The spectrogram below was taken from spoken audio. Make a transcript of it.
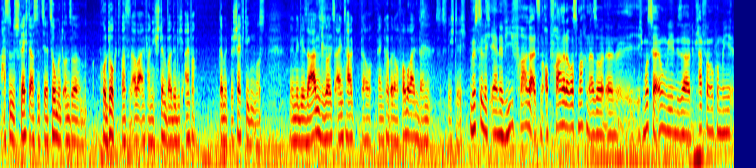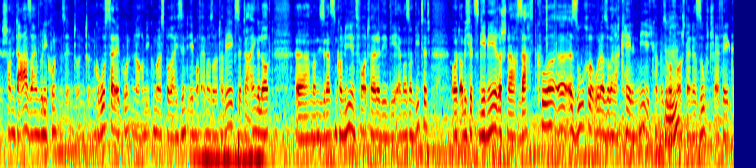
hast du eine schlechte Assoziation mit unserem Produkt, was aber einfach nicht stimmt, weil du dich einfach damit beschäftigen musst. Wenn wir dir sagen, du sollst einen Tag darauf, deinen Körper darauf vorbereiten, dann ist es wichtig. Müsste nicht eher eine Wie-Frage als eine Ob-Frage daraus machen? Also äh, ich muss ja irgendwie in dieser Plattformökonomie schon da sein, wo die Kunden sind. Und ein Großteil der Kunden auch im E-Commerce-Bereich sind eben auf Amazon unterwegs, sind da eingeloggt, äh, haben diese ganzen Convenience-Vorteile, die, die Amazon bietet. Und ob ich jetzt generisch nach Saftkur äh, suche oder sogar nach Kale Me, ich könnte mir sogar Mhm. vorstellen, dass Suchtraffic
